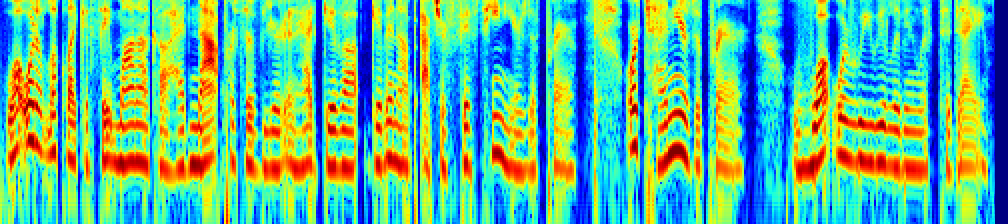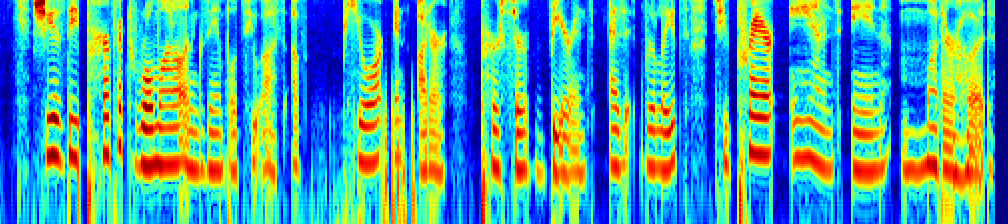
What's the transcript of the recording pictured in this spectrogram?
What would it look like if St. Monica had not persevered and had give up, given up after 15 years of prayer or 10 years of prayer? What would we be living with today? She is the perfect role model and example to us of pure and utter perseverance as it relates to prayer and in motherhood.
